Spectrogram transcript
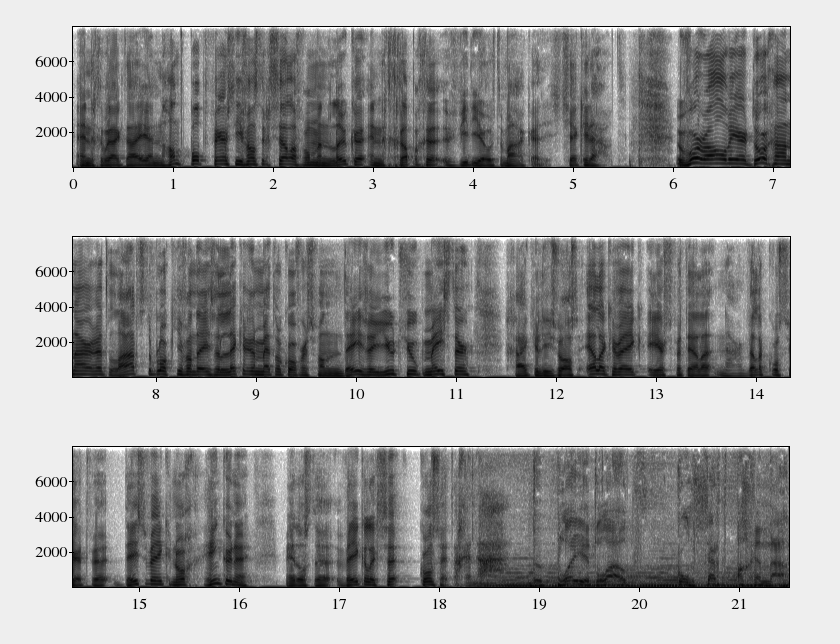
En gebruikte hij een handpopversie van zichzelf... om een leuke en grappige video te maken. Dus check it out. Voor we alweer doorgaan naar het laatste blokje van deze lekkere metalcovers van deze YouTube-meester... ga ik jullie zoals elke week eerst vertellen naar welk concert we deze week nog heen kunnen... middels de wekelijkse concertagenda. De Play It Loud concertagenda.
